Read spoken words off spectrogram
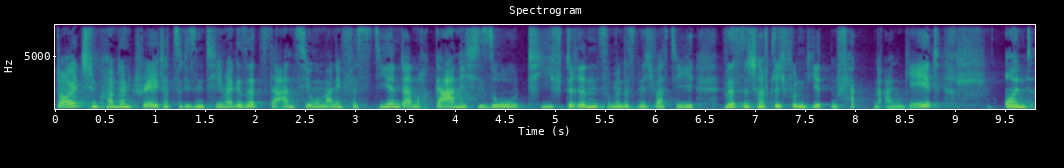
deutschen Content Creator zu diesem Thema Gesetz der Anziehung und Manifestieren da noch gar nicht so tief drin, zumindest nicht was die wissenschaftlich fundierten Fakten angeht. Und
